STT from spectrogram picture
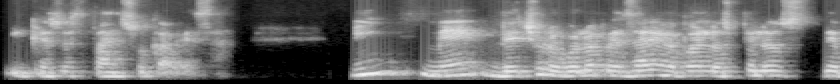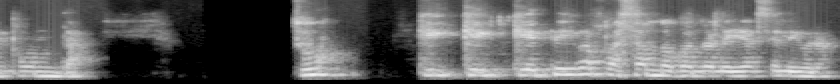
y que eso está en su cabeza. Y me, de hecho, lo vuelvo a pensar y me ponen los pelos de punta. ¿Tú qué, qué, qué te iba pasando cuando leías el libro?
